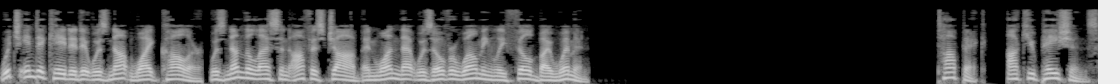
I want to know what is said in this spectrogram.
which indicated it was not white-collar, was nonetheless an office job and one that was overwhelmingly filled by women. Occupations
